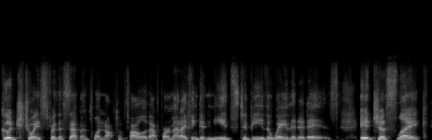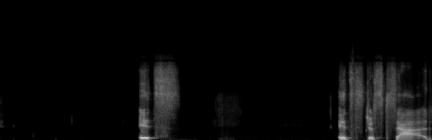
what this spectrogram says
good choice for the seventh one not to follow that format i think it needs to be the way that it is it just like it's it's just sad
